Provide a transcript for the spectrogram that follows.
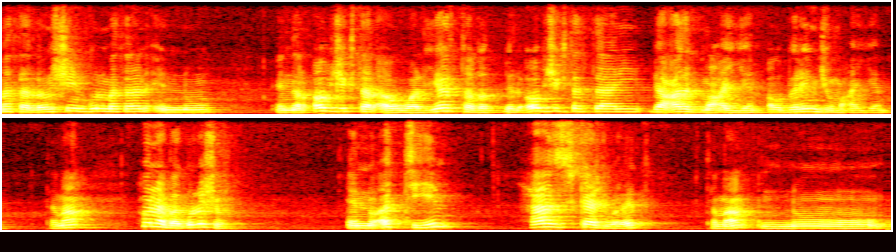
مثلا لو شيء نقول مثلا إنه إن ال object الأول يرتبط بال object الثاني بعدد معين أو ب range معين تمام؟ هنا بقول له شوف إنه ال team has scheduled تمام؟ إنه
